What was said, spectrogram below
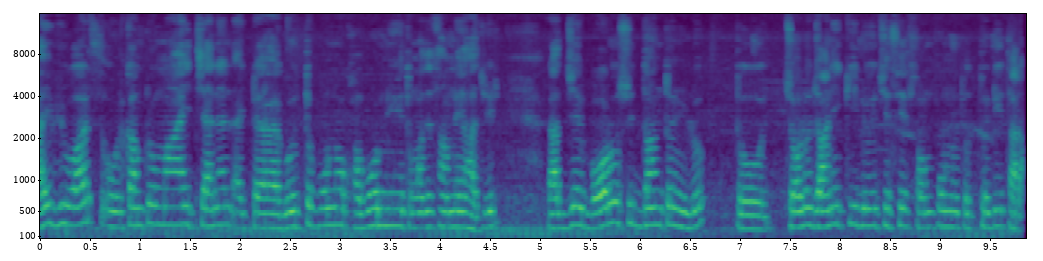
Hi viewers welcome to my channel একটা গুরুত্বপূর্ণ খবর নিয়ে তোমাদের সামনে হাজির। রাজ্যের বড় সিদ্ধান্ত নিল। তো চলো জানি কি রয়েছে সে সম্পূর্ণ তথ্যটি। তার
